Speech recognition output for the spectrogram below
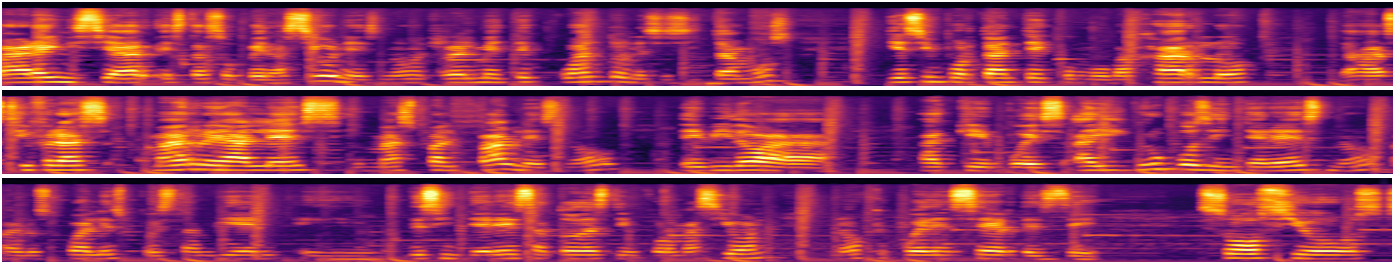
para iniciar estas operaciones, ¿no? Realmente cuánto necesitamos y es importante como bajarlo a cifras más reales y más palpables, ¿no? Debido a, que pues hay grupos de interés, ¿no? A los cuales pues también eh, les interesa toda esta información, ¿no? Que pueden ser desde socios,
